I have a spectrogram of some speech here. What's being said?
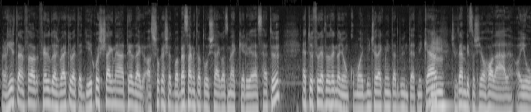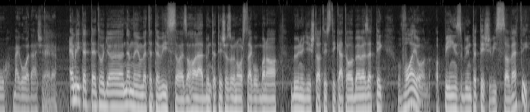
mert a hirtelen fel- felindulásba elkövetett gyilkosságnál tényleg az sok esetben a beszámíthatóság az megkérdőjelezhető. Ettől függetlenül ez egy nagyon komoly bűncselekmény, tehát büntetni kell, mm. csak nem biztos, hogy a halál a jó megoldás erre. Említetted, hogy nem nagyon vetette vissza ez a halálbüntetés azon országokban a bűnügyi statisztikát, ahol bevezették. Vajon a pénzbüntetés visszaveti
